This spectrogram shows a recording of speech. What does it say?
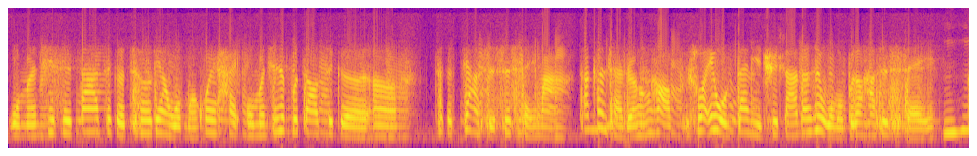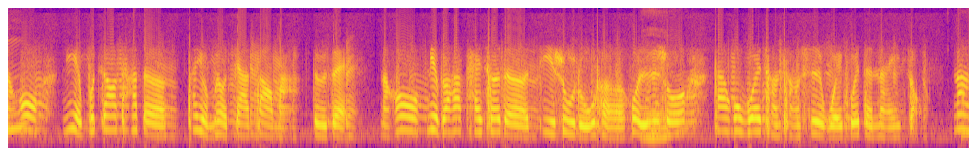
我们其实搭这个车辆，我们会害，我们其实不知道这个呃这个驾驶是谁嘛。他看起来人很好，比如说哎，我带你去搭，但是我们不知道他是谁，然后你也不知道他的他有没有驾照嘛，对不对？然后你也不知道他开车的技术如何，或者是说他会不会常常是违规的那一种。那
